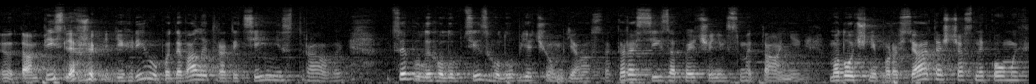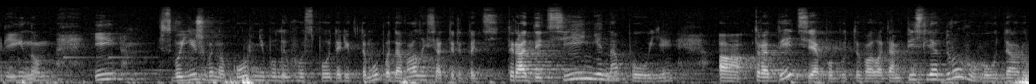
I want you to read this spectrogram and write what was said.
Е, Там після вже підігріву подавали традиційні страви. Це були голубці з голуб'ячого м'яса, карасі запечені в сметані, молочні поросята з часником і хріном. І свої ж винокурні були в господарів, тому подавалися традиційні напої. А традиція побутувала там після другого удару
